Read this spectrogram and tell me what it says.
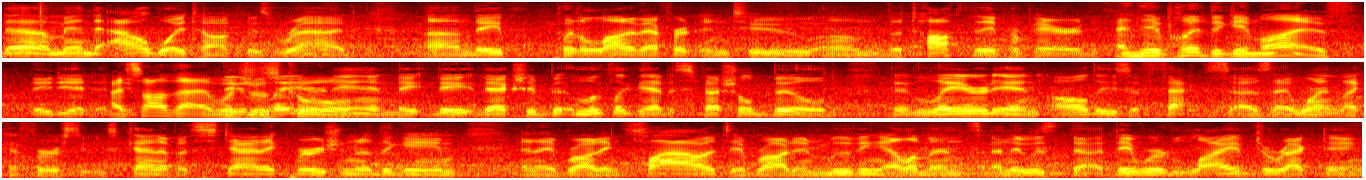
the Amanda Owlboy talk was rad. Um, they put a lot of effort into um, the talk that they prepared. And they played the game live. They did. I saw that, which they was cool. In. They, they, they actually looked like they had a special build that layered in all these effects as they went. Like at first, it was kind of a static version of the game, and they brought in clouds, they brought in moving elements, and it was they were live directing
